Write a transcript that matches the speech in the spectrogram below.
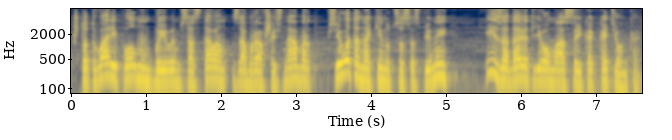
что твари полным боевым составом, забравшись на борт, всего-то накинутся со спины и задавят его массой, как котенка.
